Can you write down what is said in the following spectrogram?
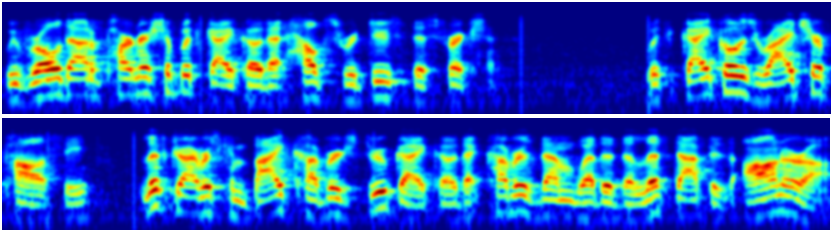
We've rolled out a partnership with GEICO that helps reduce this friction. With GEICO's rideshare policy, Lyft drivers can buy coverage through GEICO that covers them whether the Lyft app is on or off.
